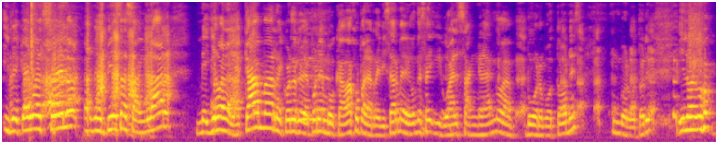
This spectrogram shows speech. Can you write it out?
Y me caigo al suelo, me empieza a sangrar, me llevan a la cama, recuerdo que me ponen boca abajo para revisarme de dónde estoy, igual sangrando a borbotones, borbotones, y luego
